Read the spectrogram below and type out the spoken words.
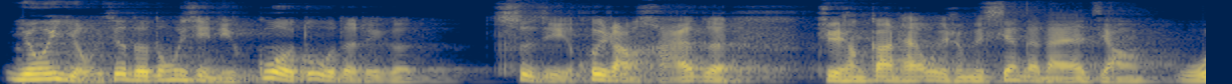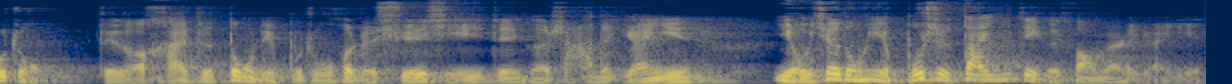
因为有些的东西，你过度的这个刺激会让孩子，就像刚才为什么先给大家讲五种这个孩子动力不足或者学习这个啥的原因，有些东西不是单一这个方面的原因，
